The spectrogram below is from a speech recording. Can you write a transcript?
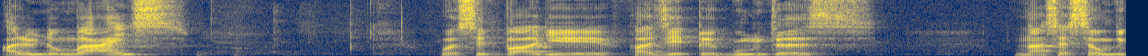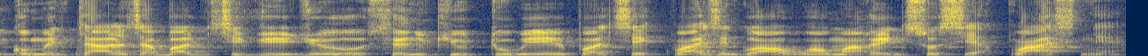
Além do mais, você pode fazer perguntas na seção de comentários abaixo desse vídeo, sendo que o YouTube pode ser quase igual a uma rede social, quase, né?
